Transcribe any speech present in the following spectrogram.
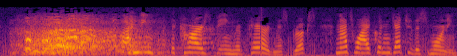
I mean, the car's being repaired, Miss Brooks, and that's why I couldn't get you this morning.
